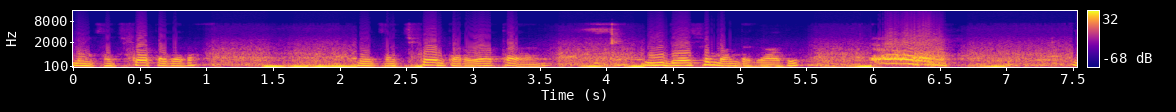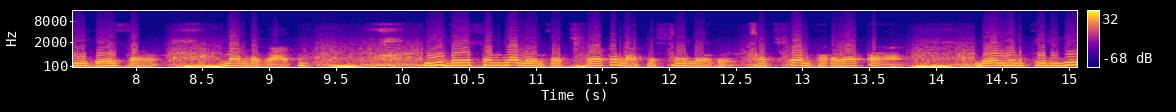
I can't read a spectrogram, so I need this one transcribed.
నేను చచ్చిపోతా కదా. నేను చచ్చిపోయిన తర్వాత ఈ దేశం మంద కాదు. ఈ దేశం మంద కాదు. ఈ దేశంలో నేను చచ్చిపోవటం నాకు ఇష్టం లేదు. చచ్చిపోయిన తర్వాత దేవుడు తిరిగి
